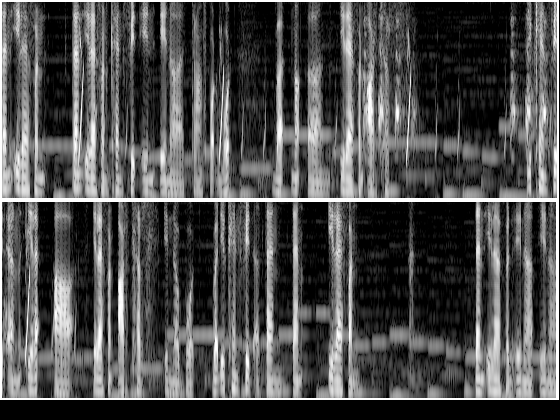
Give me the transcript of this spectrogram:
10 11 10 11 can fit in in a transport boat but not an 11 archers. You can fit an ele- uh 11 archers in a boat but you can fit a 10 10 11 10 11 in a in a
